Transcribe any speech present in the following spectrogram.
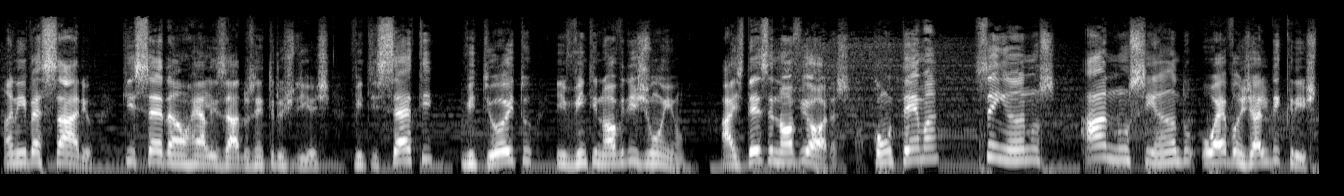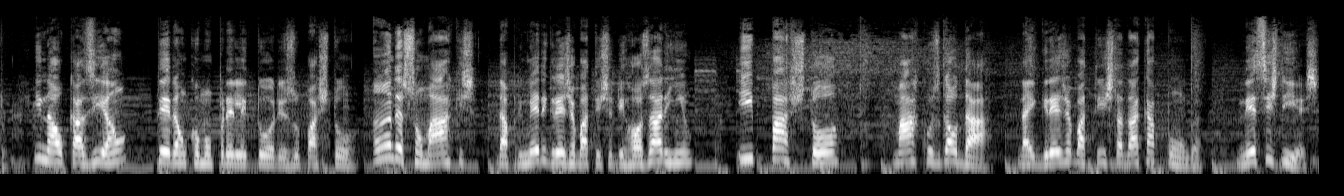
aniversário, que serão realizados entre os dias 27, 28 e 29 de junho, às 19 horas, com o tema 100 anos anunciando o Evangelho de Cristo. E na ocasião, terão como preletores o pastor Anderson Marques, da Primeira Igreja Batista de Rosarinho, e pastor Marcos Galdar, da Igreja Batista da Capunga. Nesses dias,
